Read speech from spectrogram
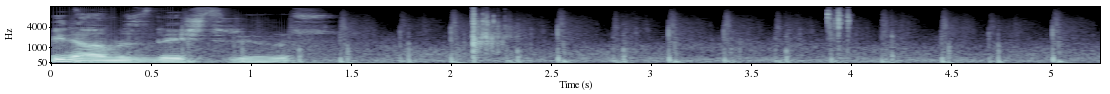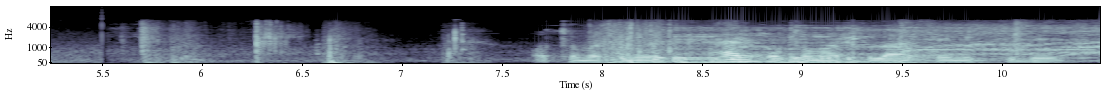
Binamızı değiştiriyoruz. Otomatını, her otomat kulağın semik gibi.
